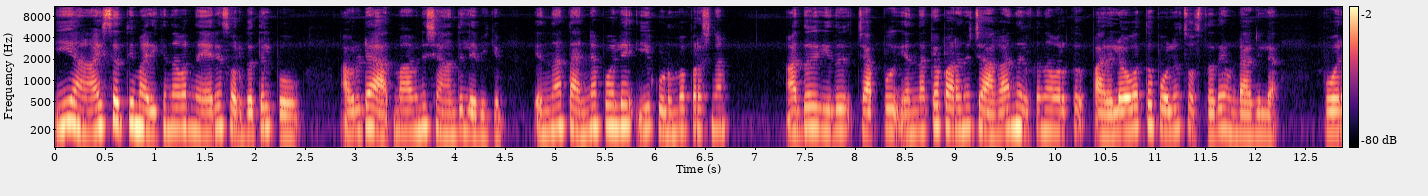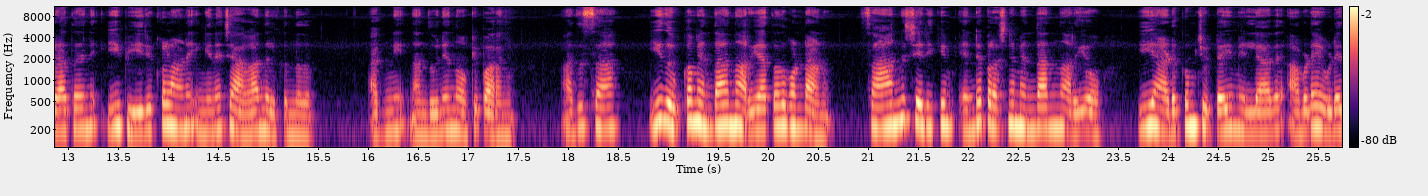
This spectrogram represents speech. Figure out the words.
ഈ ആയുസത്തി മരിക്കുന്നവർ നേരെ സ്വർഗത്തിൽ പോവും. അവരുടെ ആത്മാവിന് ശാന്തി ലഭിക്കും. എന്നാൽ തന്നെ പോലെ ഈ കുടുംബ പ്രശ്നം അത് ഇത് ചപ്പ് എന്നൊക്കെ പറഞ്ഞ് ചാകാൻ നിൽക്കുന്നവർക്ക് പരലോകത്ത് പോലും സ്വസ്ഥത ഉണ്ടാകില്ല. പോരാത്തതിന് ഈ ഭീരുക്കളാണ് ഇങ്ങനെ ചാകാൻ നിൽക്കുന്നത്. അഗ്നി നന്ദുവിനെ നോക്കി പറഞ്ഞു. അത് സാർ ഈ ദുഃഖം എന്താണെന്ന് അറിയാത്തത് കൊണ്ടാണ്. സാറിന് ശരിക്കും എന്റെ പ്രശ്നം എന്താണെന്ന് അറിയോ? ഈ അടുക്കും ചുട്ടയും ഇല്ലാതെ അവിടെ ഇവിടെ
